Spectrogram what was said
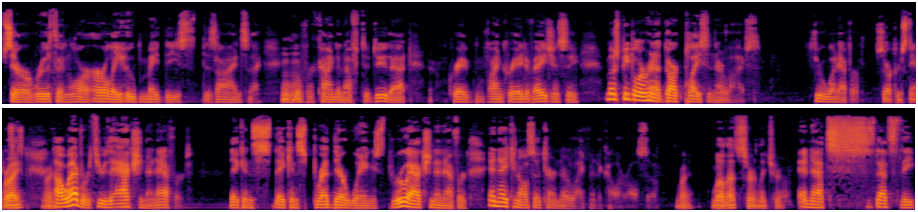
Sarah Ruth and Laura Early, who made these designs. I Mhm. were kind enough to do that. Create, find creative agency. Most people are in a dark place in their lives through whatever circumstances. Right, right. However, through the action and effort, they can they can spread their wings through action and effort, and they can also turn their life into color also Well, that's certainly true. and that's that's the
